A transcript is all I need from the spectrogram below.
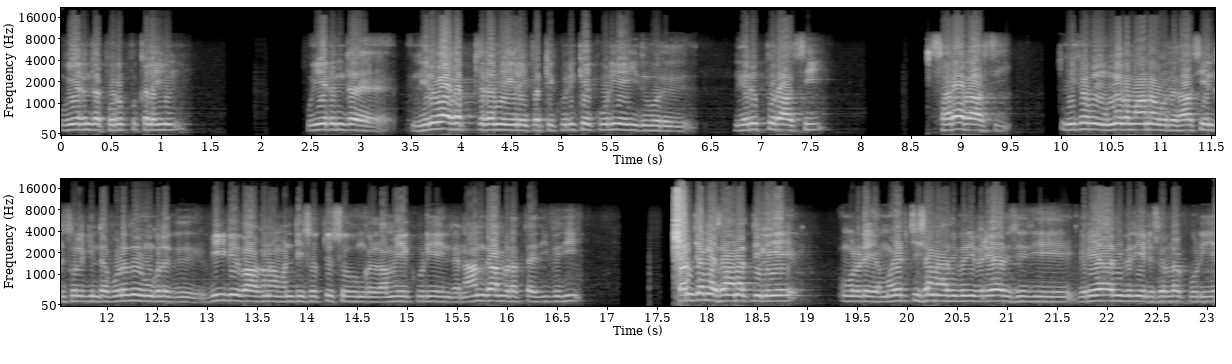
உயர்ந்த பொறுப்புகளையும் உயர்ந்த நிர்வாகத் திறமைகளை பற்றி குறிக்கக்கூடிய இது ஒரு நெருப்பு ராசி சரராசி மிகவும் உன்னதமான ஒரு ராசி என்று சொல்கின்ற பொழுது உங்களுக்கு வீடு வாகனம் வண்டி சொத்து சுகங்கள் அமையக்கூடிய இந்த நான்காம் இடத்த அதிபதி பஞ்சமசானத்திலேயே உங்களுடைய முயற்சி சானாதிபதி விரையாதிபதி விரையாதிபதி என்று சொல்லக்கூடிய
